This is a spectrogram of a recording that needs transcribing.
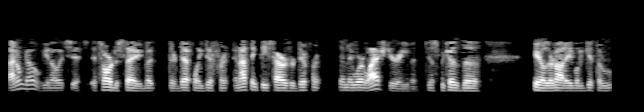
I don't know. You know, it's it's it's hard to say, but they're definitely different. And I think these tires are different than they were last year, even just because the you know, they're not able to get the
